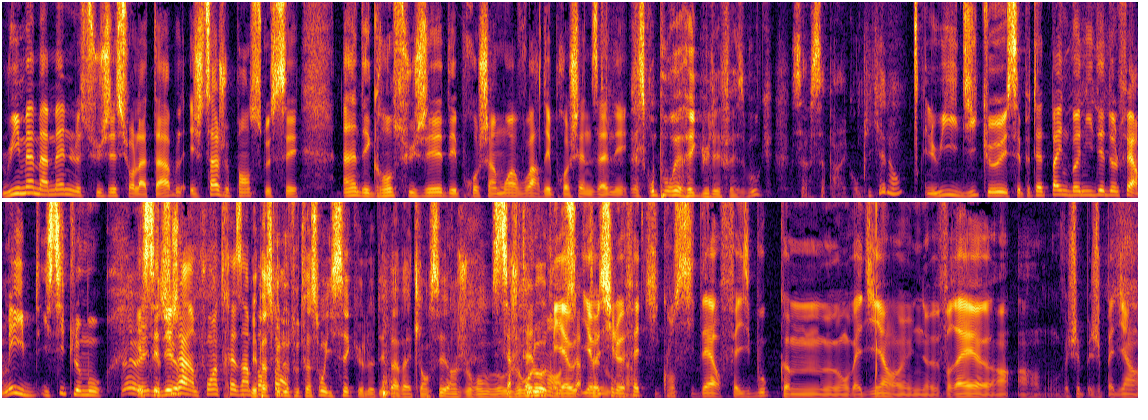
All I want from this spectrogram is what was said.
Lui-même amène le sujet sur la table, et ça, je pense que c'est un des grands sujets des prochains mois, voire des prochaines années. Est-ce qu'on pourrait réguler Facebook? Ça, paraît compliqué, non? Lui, il dit que c'est peut-être pas une bonne idée de le faire, mais il, cite le mot. et c'est déjà un point très important. Mais parce que de toute façon, il sait que le débat va être lancé un jour, ou l'autre. Il, y a aussi le fait qu'il considère Facebook comme, euh, on va dire, une vraie, euh, je, vais pas dire,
